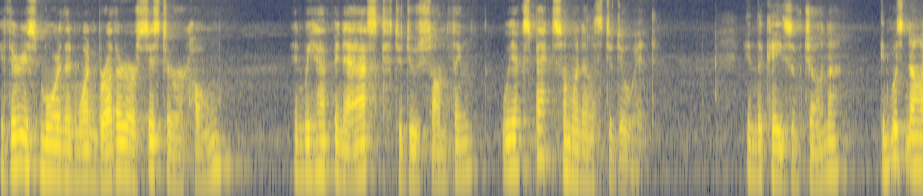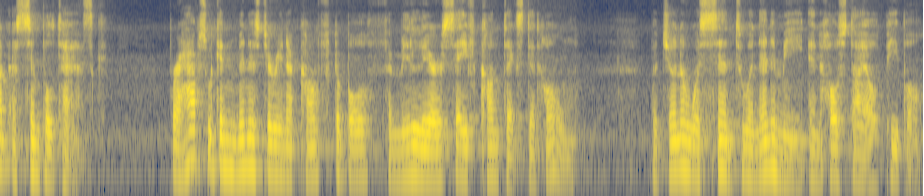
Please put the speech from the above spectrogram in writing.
If there is more than one brother or sister at home, and we have been asked to do something, we expect someone else to do it. In the case of Jonah, it was not a simple task. Perhaps we can minister in a comfortable, familiar, safe context at home. But Jonah was sent to an enemy and hostile people.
